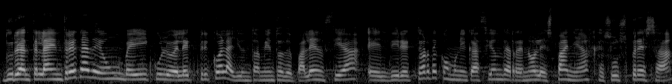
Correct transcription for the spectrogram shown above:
Durante la entrega de un vehículo eléctrico al Ayuntamiento de Palencia, el director de comunicación de Renault España, Jesús Presa,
